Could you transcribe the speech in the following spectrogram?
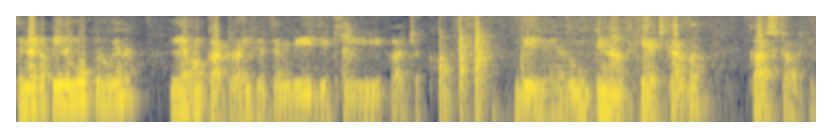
ਤਿੰਨਾਂ ਕੱਪੀਆਂ ਦਾ ਮੂੰਹ ਉੱਪਰ ਹੋ ਗਿਆ ਨਾ, ਲੈ ਹੁਣ ਕੱਟ ਰਾਈ ਫਿਰ ਤੈਨੂੰ ਵੀ ਦੇਖੀ, ਆ ਚੱਕ। ਦੇਖਦੇ ਆ ਤੂੰ ਕਿੰਨਾ ਕੈਚ ਕਰਦਾ। ਕਰ ਸਟਾਰਟ ਫਿਰ।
